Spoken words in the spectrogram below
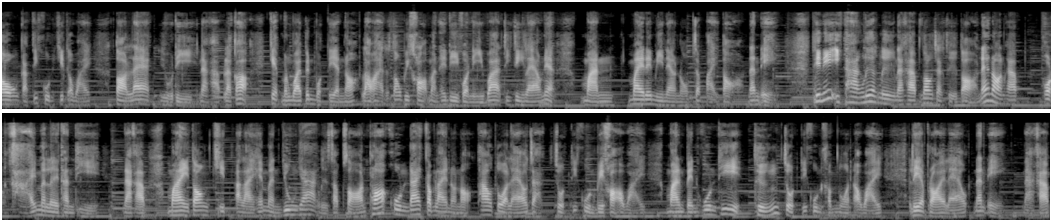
ตรงกับที่คุณคิดเอาไว้ ตอนแรกอยู่ดีนะครับ แล้วก็เก็บมันไว้เป็นบทเรียนเนาะ เราอาจจะต้องวิเคราะห์มันให้ดีกว่านี้ว่าจริง ๆ แล้วเนี่ยมันไม่ได้มีแนวโน้มจะไปต่อนั่นเอง ทีนี้อีกทางเลือกหนึ่งนะครับ นอกจากถือต่อแน่นอนครับ กดขายมันเลยทันที นะครับ ไม่ต้องคิดอะไรให้มันยุ่งยากหรือซับซ้อน เพราะคุณได้กำไรเนาะเท่าตัวแล้วจากจุดที่คุณวิเคราะห์เอาไว้ มันเป็นหุ้นที่ถึงจุดที่คุณคำนวณเอาไว้ เรียบร้อยแล้วนั่นเองนะครับ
